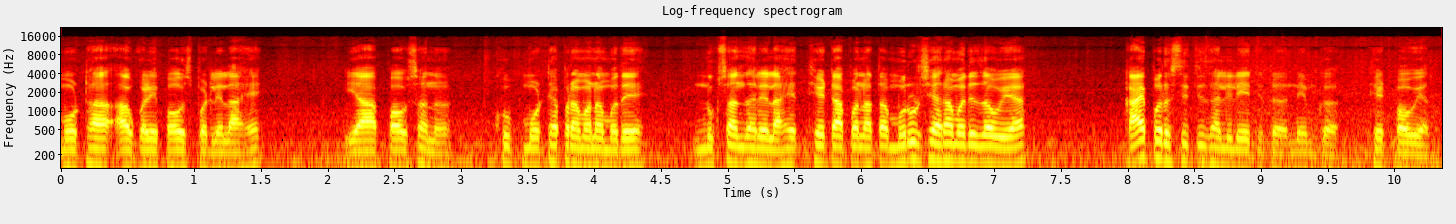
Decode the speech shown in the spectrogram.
मोठा अवकाळी पाऊस पडलेला आहे. या पावसानं खूप मोठ्या प्रमाणामध्ये नुकसान झालेलं आहे. थेट आपण आता मुरुड शहरामध्ये जाऊया. काय परिस्थिती झालेली आहे तिथं नेमकं? थेट पाहूयात.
